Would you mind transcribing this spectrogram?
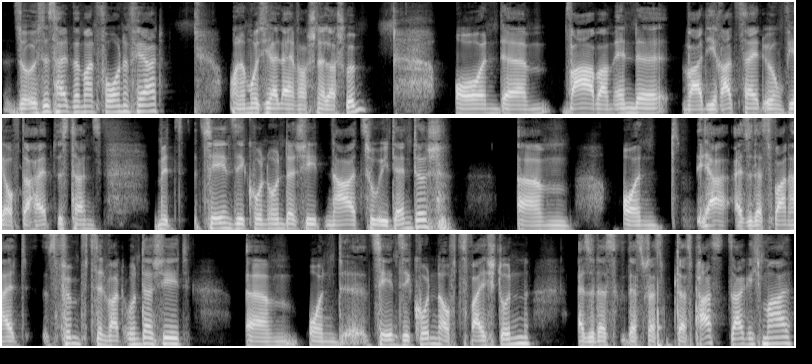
so ist es halt, wenn man vorne fährt. Und dann muss ich halt einfach schneller schwimmen. Und ähm, war aber am Ende, war die Radzeit irgendwie auf der Halbdistanz mit 10 Sekunden Unterschied nahezu identisch. Ähm, und ja, also das waren halt 15 Watt Unterschied ähm, und 10 äh, Sekunden auf zwei Stunden. Also das, das, das, das passt, sage ich mal.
